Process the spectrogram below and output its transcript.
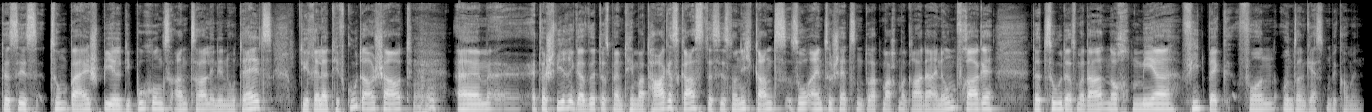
Das ist zum Beispiel die Buchungsanzahl in den Hotels, die relativ gut ausschaut. Mhm. Ähm, etwas schwieriger wird es beim Thema Tagesgast. Das ist noch nicht ganz so einzuschätzen. Dort machen wir gerade eine Umfrage dazu, dass wir da noch mehr Feedback von unseren Gästen bekommen.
